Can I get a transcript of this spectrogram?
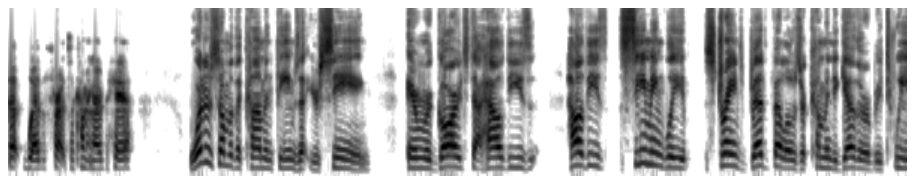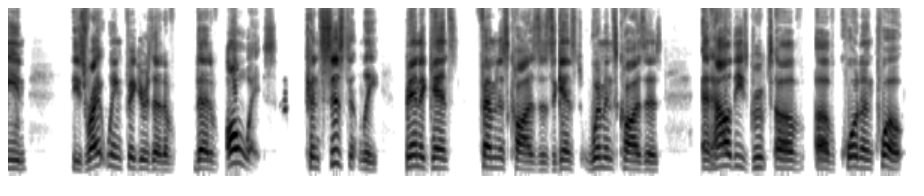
that where the threats are coming over here. What are some of the common themes that you're seeing in regards to how these how these seemingly strange bedfellows are coming together between these right wing figures that have that have always consistently been against feminist causes, against women's causes, and how these groups of of quote unquote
